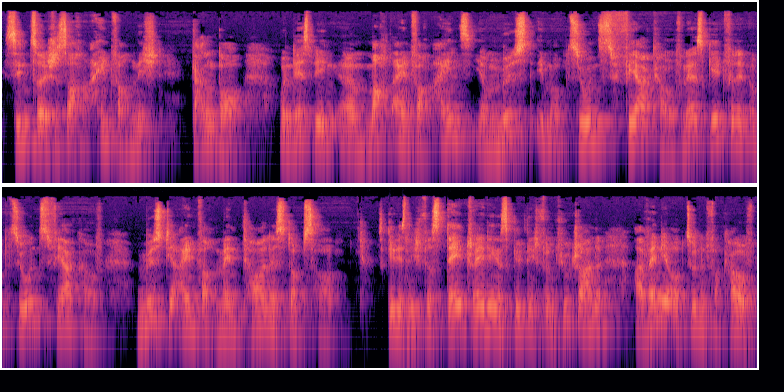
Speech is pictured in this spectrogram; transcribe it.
sind solche Sachen einfach nicht gangbar. Und deswegen äh, macht einfach eins, ihr müsst im Optionsverkauf, ne, es gilt für den Optionsverkauf, müsst ihr einfach mentale Stops haben. Es gilt jetzt nicht fürs Daytrading, es gilt nicht für den Futurehandel, aber wenn ihr Optionen verkauft,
